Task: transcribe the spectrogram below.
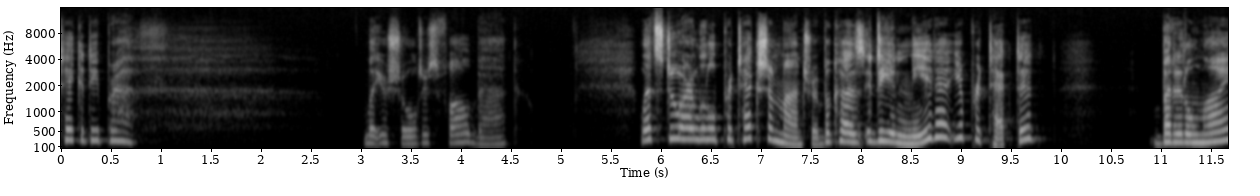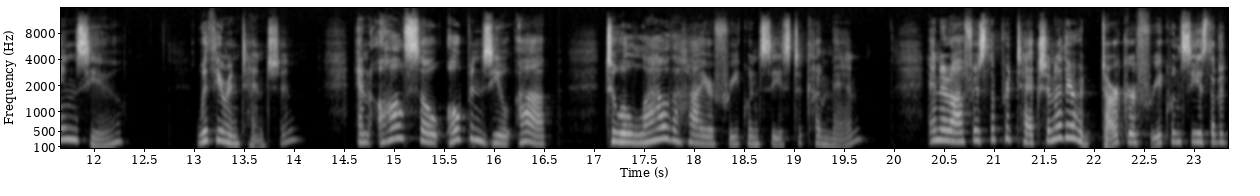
Take a deep breath. Let your shoulders fall back. Let's do our little protection mantra because do you need it? You're protected. But it aligns you with your intention and also opens you up to allow the higher frequencies to come in. And it offers the protection. Are there darker frequencies that are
